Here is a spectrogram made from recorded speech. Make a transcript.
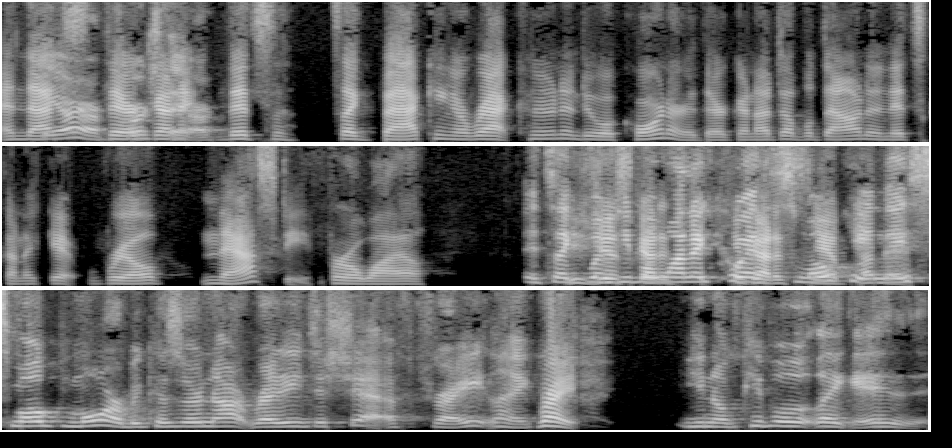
and that's They are, they're gonna. That's it's like backing a raccoon into a corner. They're gonna double down, and it's gonna get real nasty for a while. It's like You when people want to quit gotta stay above smoking, they smoke more because they're not ready to shift, right? Like, Right. You know, people like eh,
